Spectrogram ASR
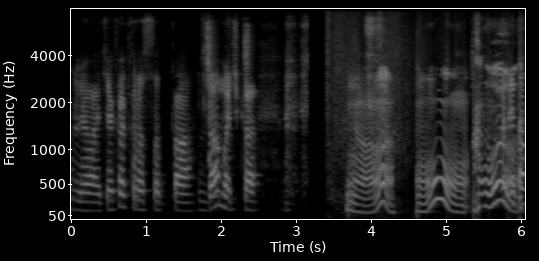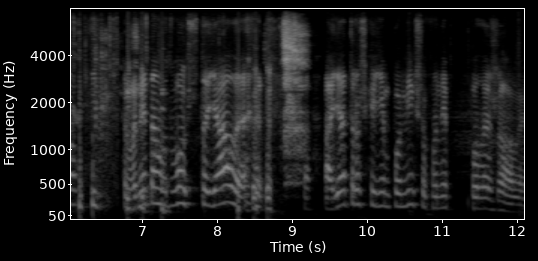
Блять, яка красота. Дамочка. О, Вони там, вони там вдвох стояли, а я трошки їм поміг, щоб вони полежали.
